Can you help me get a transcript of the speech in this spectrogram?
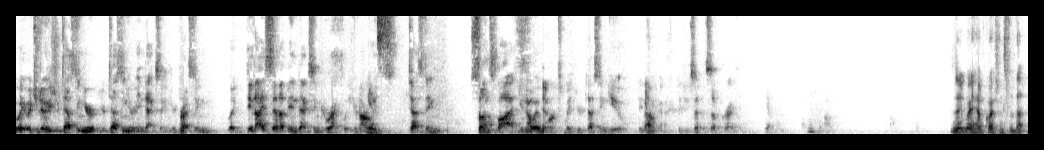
What you're doing is you're testing your you're testing your indexing. You're Right. testing like did I set up indexing correctly? You're not really Yes. testing Sunspot. You know it Yep. works, but you're testing you. Did you, Okay. did you set this up correctly? Yep. Does anybody have questions for them?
